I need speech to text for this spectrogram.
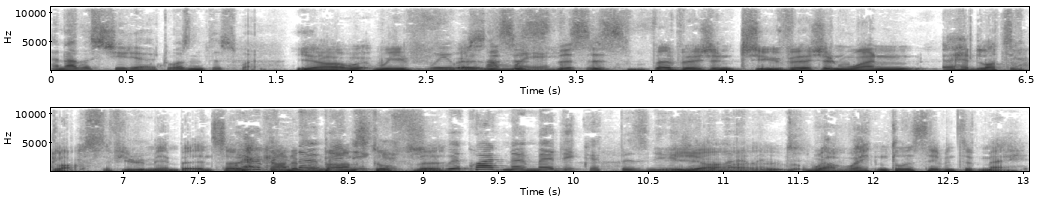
another studio. It wasn't this one. Yeah, we've. We were uh, this somewhere. is this is version two. Version one had lots of glass, if you remember, and so it kind of bounced off actually. the. We're quite nomadic at BizNews at the Yeah, moment. well, wait until the seventh of May.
